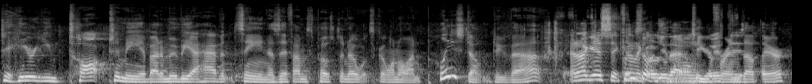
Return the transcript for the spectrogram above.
to hear you talk to me about a movie I haven't seen as if I'm supposed to know what's going on." Please don't do that. And I guess it kind Please of don't goes do that to your friends it. out there.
